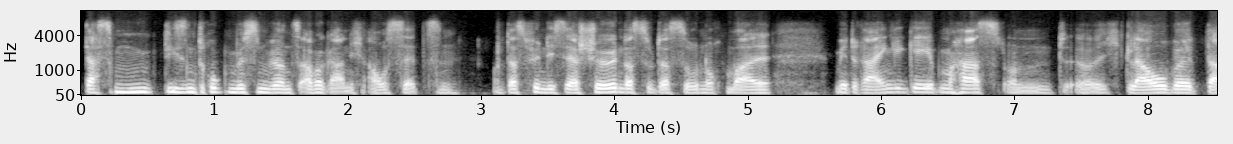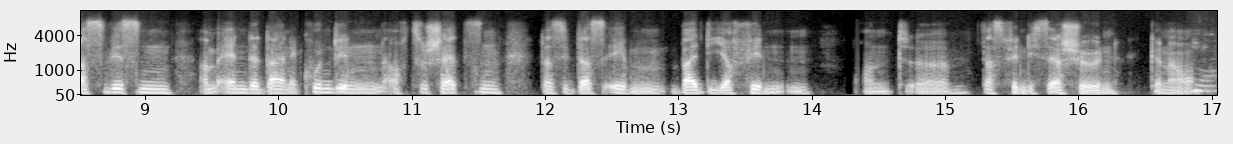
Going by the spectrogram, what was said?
das, diesen Druck müssen wir uns aber gar nicht aussetzen. Und das finde ich sehr schön, dass du das so nochmal mit reingegeben hast. Und äh, ich glaube, das wissen am Ende deine Kundinnen auch zu schätzen, dass sie das eben bei dir finden. Und äh, das finde ich sehr schön. Genau. Ja.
